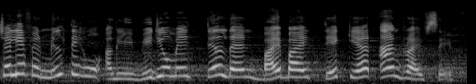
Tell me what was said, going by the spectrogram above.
चलिए फिर मिलती हूँ अगली वीडियो में। Till then bye bye take care and drive safe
